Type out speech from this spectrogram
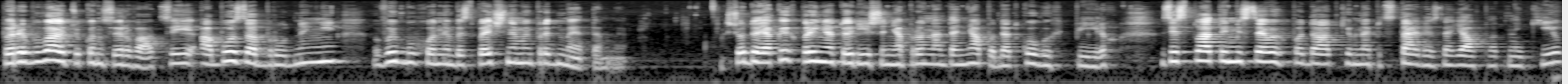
перебувають у консервації або забруднені вибухонебезпечними предметами щодо яких прийнято рішення про надання податкових пільг зі сплати місцевих податків на підставі заяв платників,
